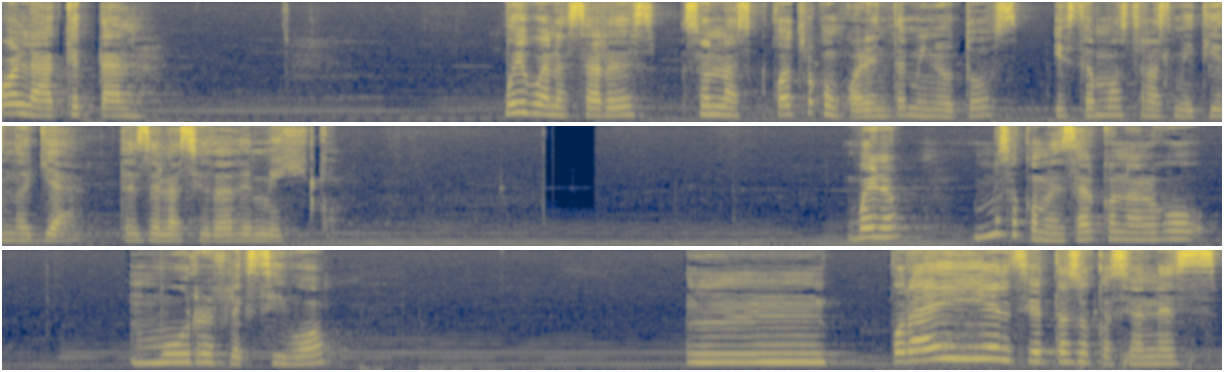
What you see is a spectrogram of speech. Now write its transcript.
Hola, ¿qué tal? Muy buenas tardes, son las 4 con 40 minutos y estamos transmitiendo ya desde la Ciudad de México. Bueno, vamos a comenzar con algo muy reflexivo. Mm, por ahí en ciertas ocasiones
